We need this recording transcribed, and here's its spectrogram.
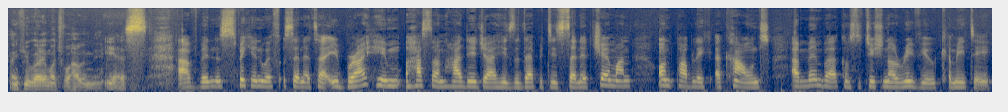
Thank you very much for having me. Yes. I've been speaking with Senator Ibrahim Hassan Hadejia. He's the Deputy Senate Chairman on Public Accounts, a member Constitutional Review Committee.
